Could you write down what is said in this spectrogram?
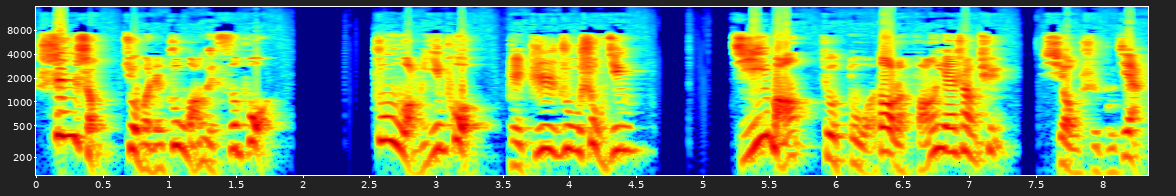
伸手就把这蛛网给撕破了。蛛网一破，这蜘蛛受惊，急忙就躲到了房檐上去，消失不见了。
